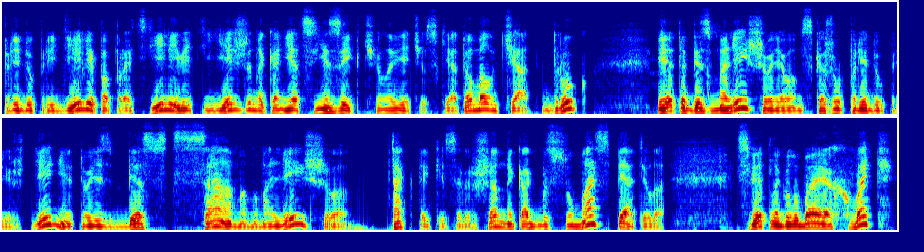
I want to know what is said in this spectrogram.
предупредили, попросили, ведь есть же, наконец, язык человеческий, а то молчат. Вдруг, и это без малейшего, я вам скажу, предупреждения, то есть без самого малейшего, так-таки совершенно как бы с ума спятила, светло-голубая «хвать»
